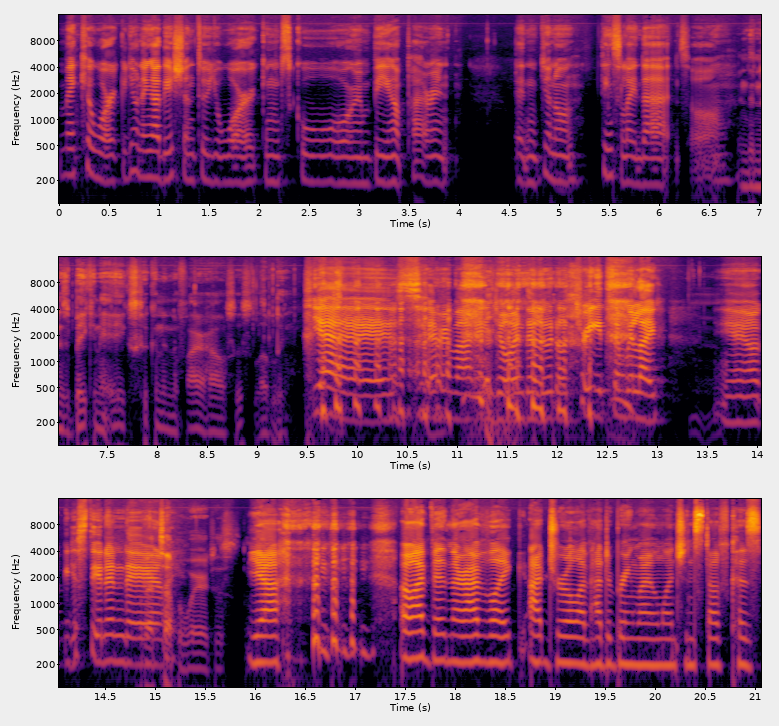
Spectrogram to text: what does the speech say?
make it work, you know, in addition to your work in school or in being a parent, and you know things like that. So And then there's bacon and eggs cooking in the firehouse. It's lovely. yes, everybody enjoying the little treats, and we're like, yeah, you're still in there. That like- Tupperware just Yeah. oh, I've been there. I've like at drill, I've had to bring my own lunch and stuff because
